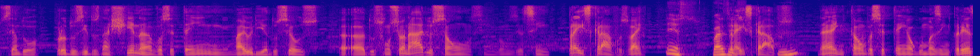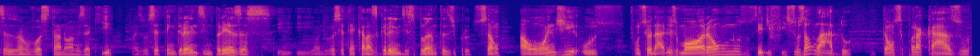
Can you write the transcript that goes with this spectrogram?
sendo produzidos na China, você tem maioria dos seus dos funcionários são, assim, vamos dizer assim, pré-escravos, vai? Isso, quase Pré-escravos. Uhum. Né? Então você tem algumas empresas, eu não vou citar nomes aqui, mas você tem grandes empresas e, e onde você tem aquelas grandes plantas de produção, aonde os funcionários moram nos edifícios ao lado. Então, se por acaso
